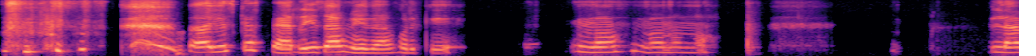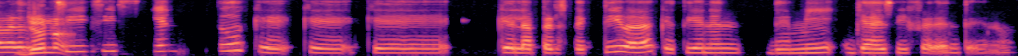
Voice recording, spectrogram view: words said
Ay, es que hasta risa me da porque no, no, no, no. La verdad, Yo no- sí, sí siento que, que, que, que la perspectiva que tienen de mí ya es diferente, ¿no?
